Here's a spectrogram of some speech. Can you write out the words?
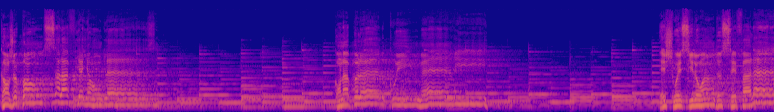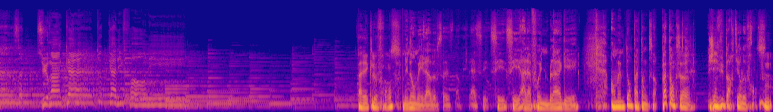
Quand je pense à la vieille anglaise qu'on appelait le Queen Mary, échouée si loin de ses falaises sur un quai de Californie. Avec le France. Mais non, mais là, là, c'est- c'est c'est à la fois une blague et en même temps pas tant que ça. Pas tant que ça. J'ai vu partir le France. Mm.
